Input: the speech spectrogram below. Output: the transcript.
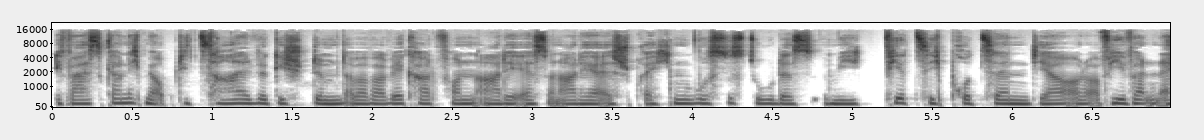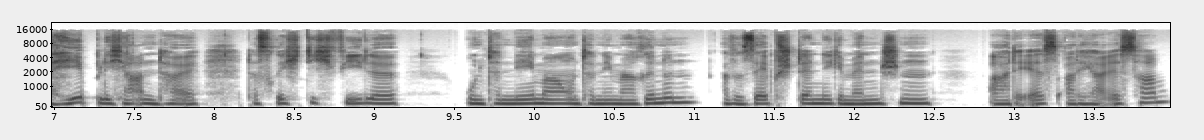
Ich weiß gar nicht mehr, ob die Zahl wirklich stimmt, aber weil wir gerade von ADS und ADHS sprechen, wusstest du, dass irgendwie 40 Prozent, ja, oder auf jeden Fall ein erheblicher Anteil, dass richtig viele Unternehmer, Unternehmerinnen, also selbstständige Menschen ADS, ADHS haben?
